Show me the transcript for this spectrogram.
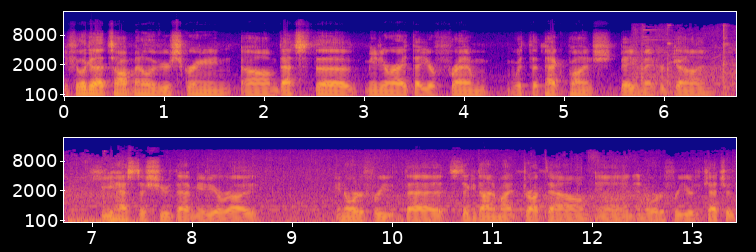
if you look at that top middle of your screen, um, that's the meteorite that your friend with the Pack Punch Baby Maker gun, he has to shoot that meteorite in order for you, that stick of dynamite drop down and in order for you to catch it.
